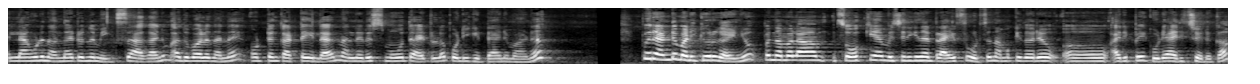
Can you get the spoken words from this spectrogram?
എല്ലാം കൂടി നന്നായിട്ടൊന്ന് മിക്സ് ആകാനും അതുപോലെ തന്നെ ഒട്ടും കട്ടയില്ലാതെ നല്ലൊരു സ്മൂത്ത് ആയിട്ടുള്ള പൊടി കിട്ടാനുമാണ്. ഇപ്പോൾ രണ്ട് മണിക്കൂർ കഴിഞ്ഞു. ഇപ്പോൾ നമ്മൾ ആ സോക്ക് ചെയ്യാൻ വെച്ചിരിക്കുന്ന ഡ്രൈ ഫ്രൂട്ട്സ് നമുക്കിതൊരു അരിപ്പേ കൂടി അരിച്ചെടുക്കാം.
